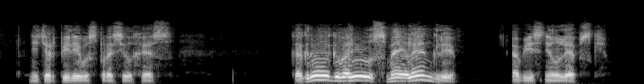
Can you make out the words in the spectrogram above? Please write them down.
— нетерпеливо спросил Хесс. «Когда я говорил с Мэй Лэнгли, — объяснил Лепский, —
